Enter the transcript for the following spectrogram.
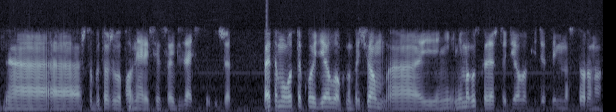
чтобы тоже выполняли все свои обязательства бюджета. Поэтому вот такой диалог. Но причем не, не могу сказать, что диалог идет именно в сторону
